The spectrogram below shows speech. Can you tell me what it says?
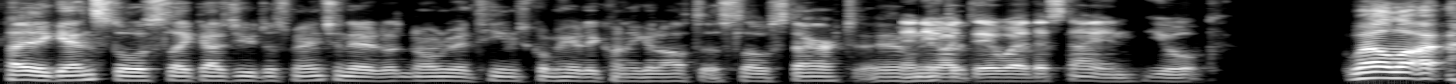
play against us, like as you just mentioned there. Normally when teams come here, they kind of get off to a slow start. Um, Any idea where they're staying, York? Well, I,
